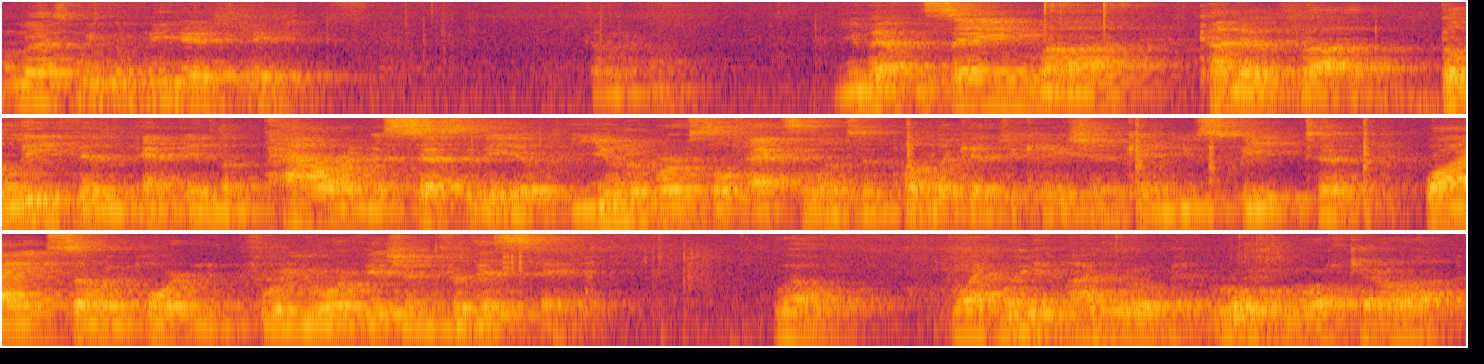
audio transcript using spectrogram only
unless we compete education. You have the same uh, kind of uh, belief in, in, in, the power and necessity of universal excellence in public education. Can you speak to why it's so important for your vision for this state? Well, like William, I grew up in rural North Carolina.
